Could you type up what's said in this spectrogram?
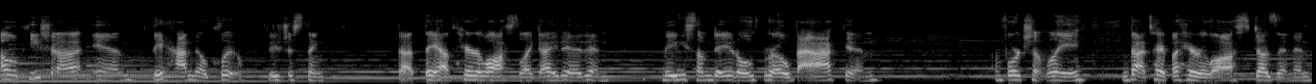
alopecia and they have no clue. They just think that they have hair loss like i did and maybe someday it'll grow back and unfortunately that type of hair loss doesn't and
